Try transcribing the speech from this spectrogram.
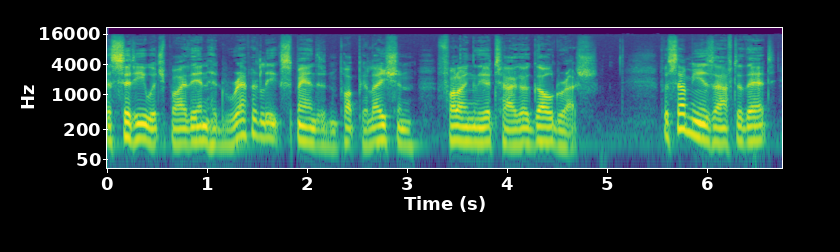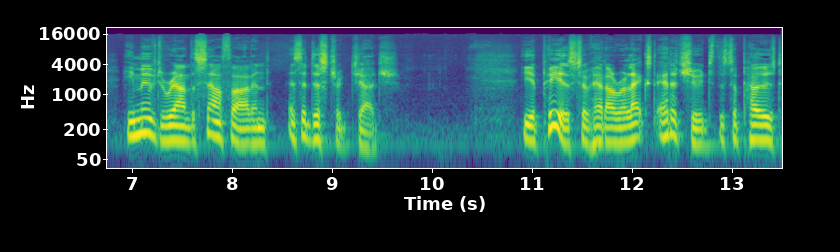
a city which by then had rapidly expanded in population following the Otago gold rush. For some years after that, he moved around the South Island as a district judge. He appears to have had a relaxed attitude to the supposed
